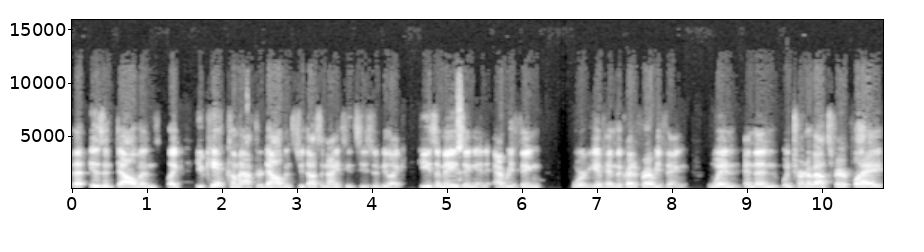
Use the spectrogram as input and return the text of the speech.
That isn't Dalvin's. Like you can't come after Dalvin's 2019 season and be like, he's amazing and everything. We're gonna give him the credit for everything. When and then when turnabout's fair play,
